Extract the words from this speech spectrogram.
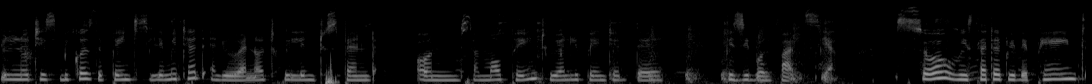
You'll notice because the paint is limited and we were not willing to spend on some more paint we only painted the visible parts yeah. So we started with the paint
